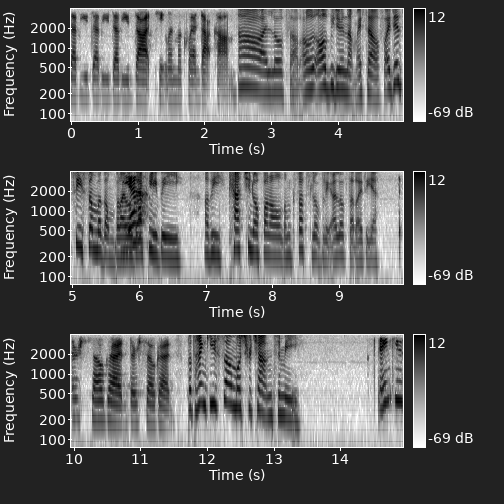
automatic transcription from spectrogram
www.caitlinmcquinn.com. Oh, I love that. I'll I'll be doing that myself. I did see some of them, but I will Yeah. definitely be I'll be catching up on all of them because that's lovely. I love that idea. They're so good. They're so good. But thank you so much for chatting to me. Thank you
